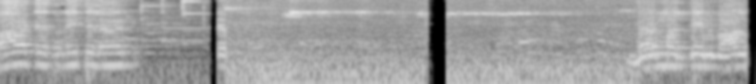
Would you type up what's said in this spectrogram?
மாவட்ட துணைத் தலைவர் தர்மத்தின் வாழ்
